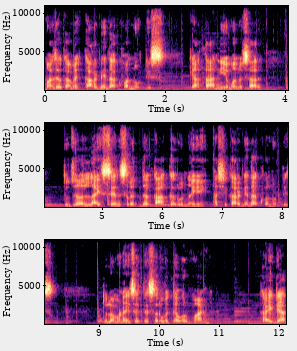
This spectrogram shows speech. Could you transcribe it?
माझं काम आहे कारणे दाखवा नोटीस. की आता नियमानुसार तुझं लायसन्स रद्द का करू नये अशी कारणे दाखवा नोटीस. तुला म्हणायचं ते सर्व त्यावर मांड. कायद्यात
